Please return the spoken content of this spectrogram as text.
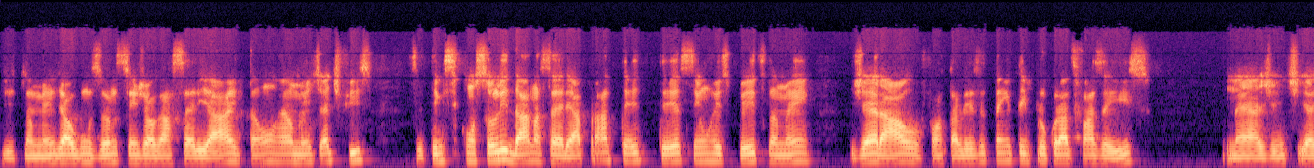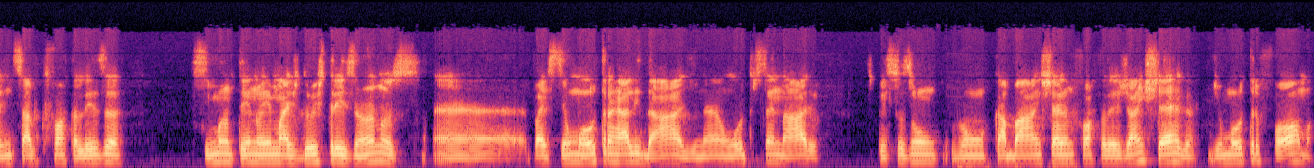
de, também de alguns anos sem jogar a Série A, então realmente é difícil. Você tem que se consolidar na Série A para ter, ter assim, um respeito também geral. Fortaleza tem, tem procurado fazer isso. Né? A, gente, a gente sabe que Fortaleza se mantendo aí mais dois, três anos, é, vai ser uma outra realidade, né? um outro cenário. As pessoas vão, vão acabar enxergando Fortaleza, já enxerga de uma outra forma,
